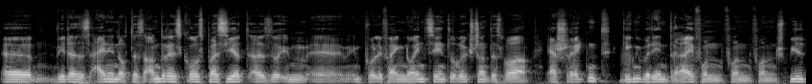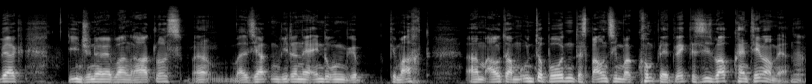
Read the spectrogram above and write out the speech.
Äh, weder das eine noch das andere ist groß passiert. Also im, äh, im Qualifying 19. Rückstand, das war erschreckend ja. gegenüber den drei von, von, von Spielberg. Die Ingenieure waren ratlos, ja, weil sie hatten wieder eine Änderung ge gemacht am Auto am Unterboden. Das Bouncing war komplett weg. Das ist überhaupt kein Thema mehr. Ja.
